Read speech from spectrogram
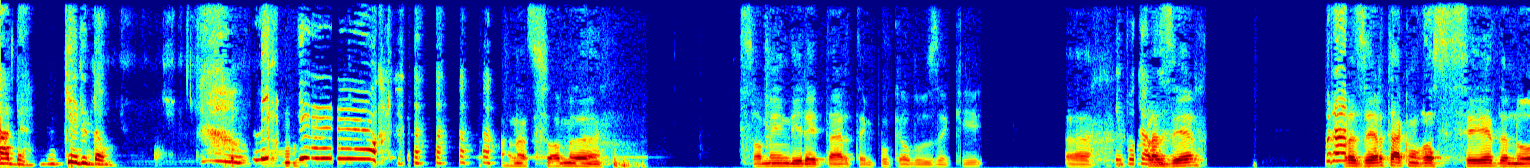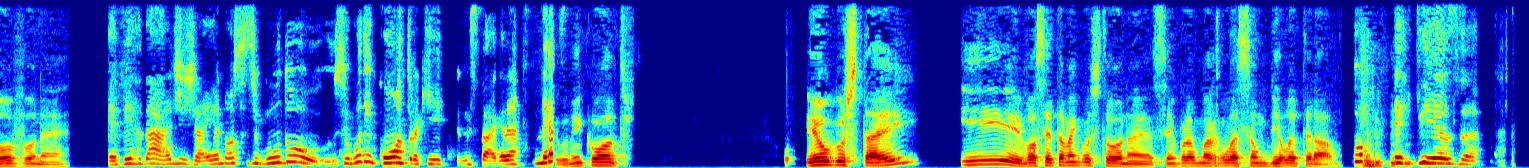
Obrigada, queridão. Miguel! Ana, só me, só me endireitar, tem pouca luz aqui. Uh, tem pouca prazer. Luz. Pra... Prazer estar com você de novo, né? É verdade, já é nosso segundo, segundo encontro aqui no Instagram. Né? Segundo encontro. Eu gostei e você também gostou, né? Sempre é uma relação bilateral. Com certeza.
